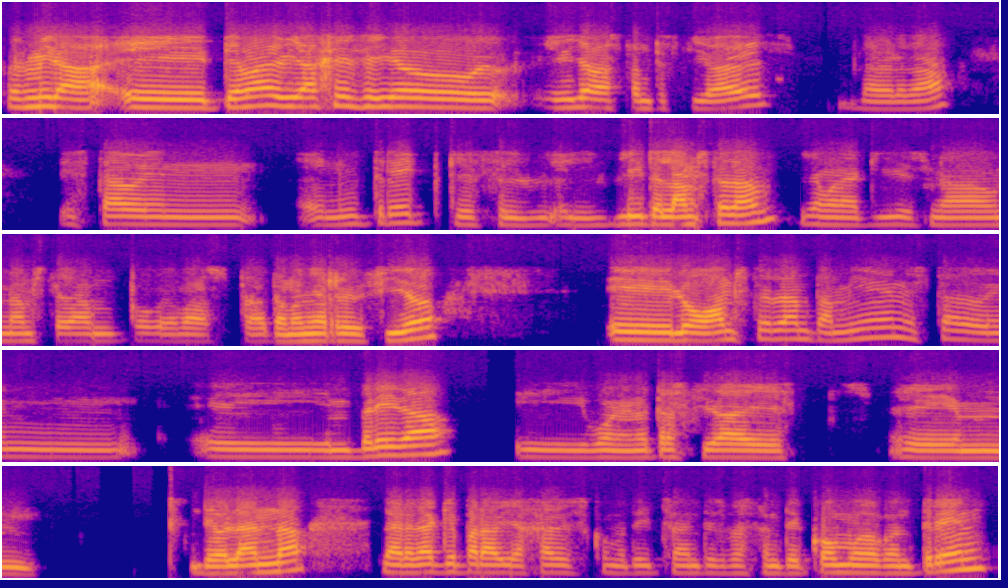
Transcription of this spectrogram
Pues mira, eh, tema de viajes he ido, he ido a bastantes ciudades, la verdad. He estado en, Utrecht, que es el, Little Amsterdam, llaman aquí, es una, un Amsterdam un poco más para tamaño reducido. Eh, luego Ámsterdam también, he estado en, eh, en Breda y bueno, en otras ciudades em, de Holanda. La verdad que para viajar es, como te he dicho antes, bastante cómodo con tren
